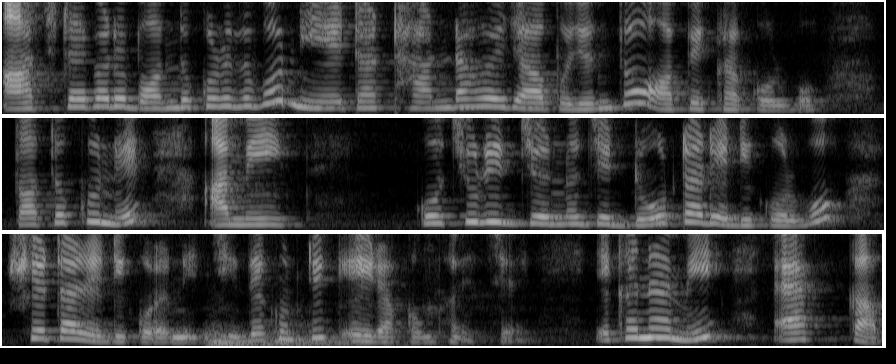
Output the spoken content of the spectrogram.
আঁচটা এবারে বন্ধ করে দেবো, নিয়ে এটা ঠান্ডা হয়ে যাওয়া পর্যন্ত অপেক্ষা করব। ততক্ষণে আমি কচুরির জন্য যে ডোটা রেডি করব, সেটা রেডি করে নিচ্ছি। দেখুন ঠিক এই রকম হয়েছে। এখানে আমি এক কাপ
